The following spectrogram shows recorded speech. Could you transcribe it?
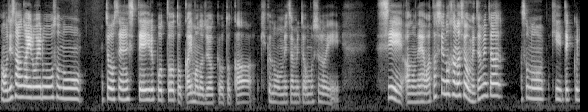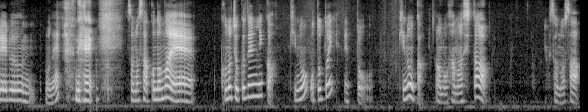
まあ、おじさんがいろいろその挑戦していることとか今の状況とか聞くのもめちゃめちゃ面白いしあのね私の話をめちゃめちゃその聞いてくれるのね。でそのさこの前この直前にか昨日一昨日えっと昨日かあの話したそのさ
